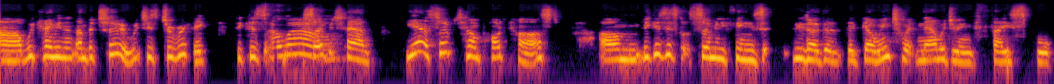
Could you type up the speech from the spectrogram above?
uh, we came in at number two, which is terrific because oh, wow. Sobertown, yeah, Sobertown podcast, um, because it's got so many things, you know, that, that go into it. Now we're doing Facebook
